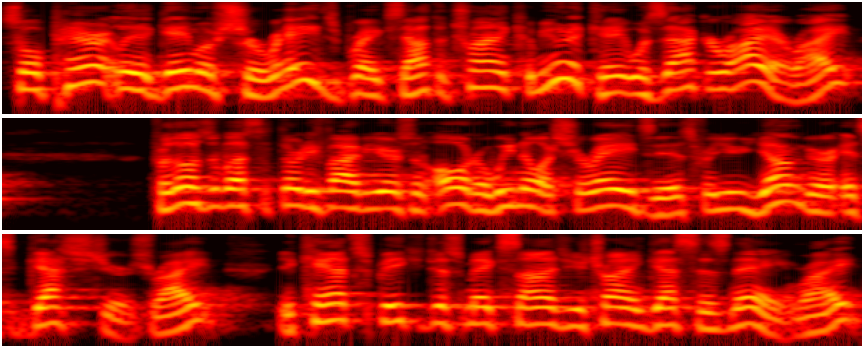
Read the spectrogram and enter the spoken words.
So apparently a game of charades breaks out to try and communicate with Zechariah, right? For those of us at 35 years and older, we know what charades is. For you younger, it's gestures, right? You can't speak, you just make signs and you try and guess his name, right?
